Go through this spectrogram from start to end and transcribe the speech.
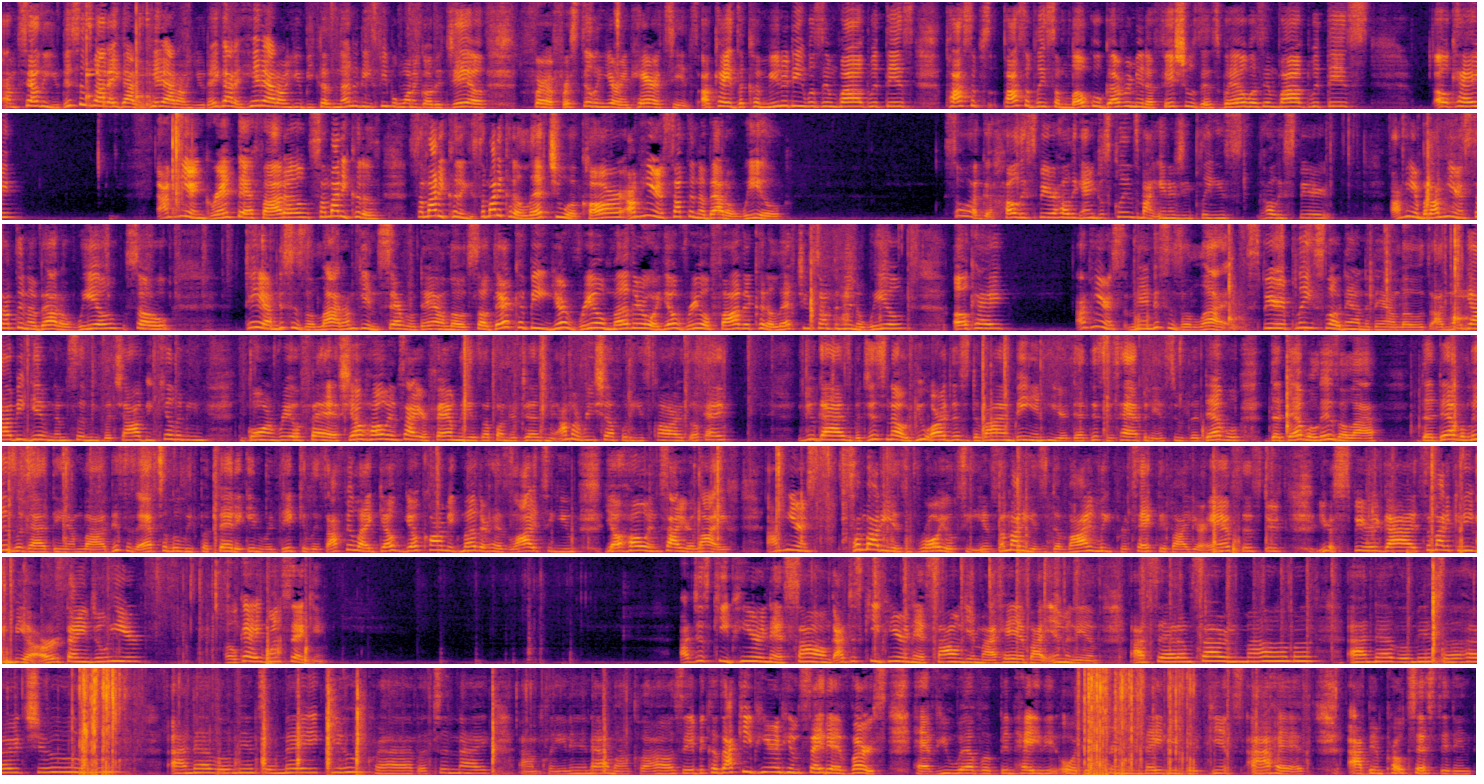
I'm telling you this is why they got a hit out on you. They got a hit out on you because none of these people want to go to jail for for stealing your inheritance. Okay, the community was involved with this. Possibly possibly some local government officials as well was involved with this. Okay. I'm hearing Grand Theft Auto. Somebody could have somebody could have somebody could have left you a car. I'm hearing something about a wheel. So I got Holy Spirit, Holy Angels, cleanse my energy, please. Holy Spirit. I'm hearing, but I'm hearing something about a wheel. So damn, this is a lot. I'm getting several downloads. So there could be your real mother or your real father could have left you something in the wheel. Okay. I'm hearing, man, this is a lot. Spirit, please slow down the downloads. I know y'all be giving them to me, but y'all be killing me going real fast. Your whole entire family is up under judgment. I'm going to reshuffle these cards, okay? You guys, but just know you are this divine being here that this is happening to. The devil, the devil is a lie. The devil is a goddamn lie. This is absolutely pathetic and ridiculous. I feel like your, your karmic mother has lied to you your whole entire life. I'm hearing somebody is royalty and somebody is divinely protected by your ancestors, your spirit guides. Somebody could even be an earth angel here. Okay, one second. I just keep hearing that song. I just keep hearing that song in my head by Eminem. I said, I'm sorry, mama. I never meant to hurt you. I never meant to make you cry, but tonight I'm cleaning out my closet because I keep hearing him say that verse. Have you ever been hated or discriminated against? I have. I've been protested and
